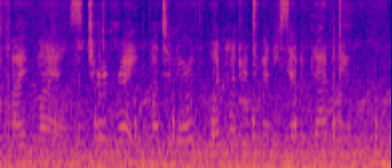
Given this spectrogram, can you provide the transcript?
5 miles, turn right onto North 127th Avenue.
